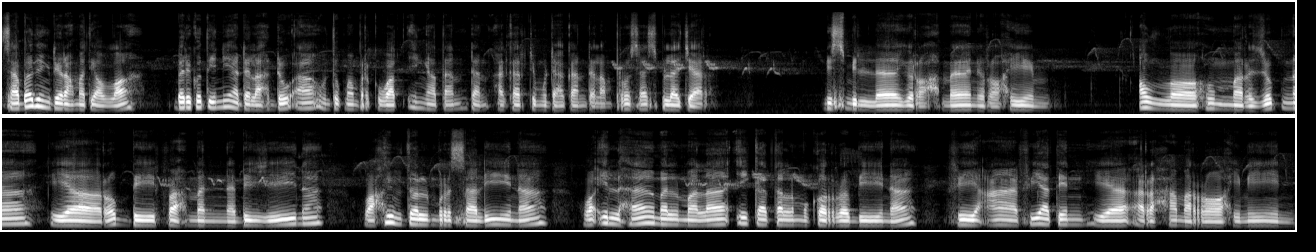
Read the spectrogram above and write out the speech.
Sahabat yang dirahmati Allah, berikut ini adalah doa untuk memperkuat ingatan dan agar dimudahkan dalam proses belajar. Bismillahirrahmanirrahim. Allahumma rizukna ya Rabbi fahman nabiyyina wa hifdal mursalina wa ilhamal malaikatal muqarrabina fi afiatin ya arhamar rahimin.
